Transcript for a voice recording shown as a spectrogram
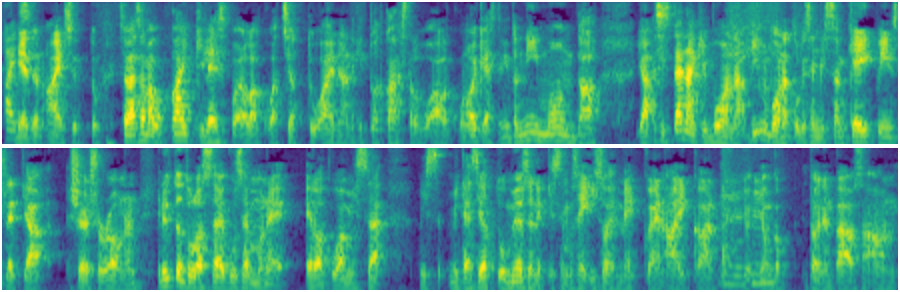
AIDS. mieletön AIDS-juttu. Se on vähän sama kuin kaikki lesboelokuvat sijoittuu aina ainakin 1800-luvun alkuun. Oikeasti niitä on niin monta. Ja siis tänäkin vuonna, viime vuonna tuli se, missä on Kate Winslet ja Saoirse Ronan. Ja nyt on tulossa joku semmonen elokuva, missä, missä, mikä sijoittuu myös jonnekin semmoiseen isojen mekkojen aikaan, mm-hmm. jo, jonka toinen pääosa on...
